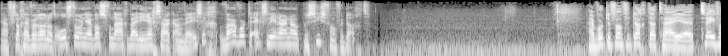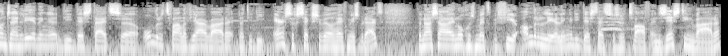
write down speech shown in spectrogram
Ja, verslaggever Ronald Olstorn, jij was vandaag bij die rechtszaak aanwezig. Waar wordt de ex-leraar nou precies van verdacht? Hij wordt ervan verdacht dat hij uh, twee van zijn leerlingen, die destijds uh, onder de 12 jaar waren, dat hij die ernstig seksueel heeft misbruikt. Daarna zou hij nog eens met vier andere leerlingen, die destijds tussen de 12 en 16 waren,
